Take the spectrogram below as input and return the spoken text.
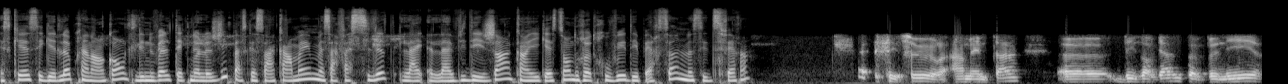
est-ce que ces guides-là prennent en compte les nouvelles technologies? Parce que ça quand même, ça facilite la, vie des gens quand il est question de retrouver des personnes. Là, c'est différent? C'est sûr. En même temps, euh, des organes peuvent venir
